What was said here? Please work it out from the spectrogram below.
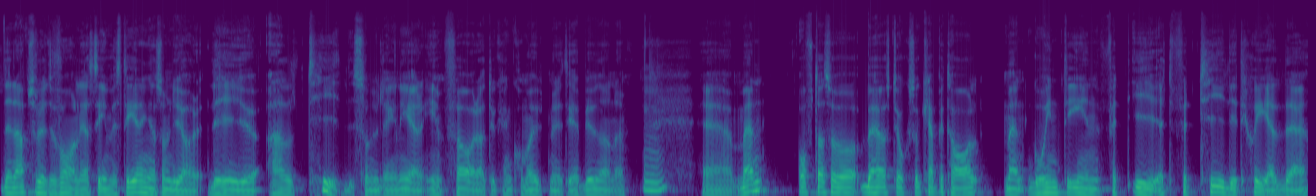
den absolut vanligaste investeringen som du gör. Det är ju all tid som du lägger ner inför att du kan komma ut med ditt erbjudande. Eh, men ofta så behövs det också kapital. Men gå inte in för, i ett för tidigt skede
